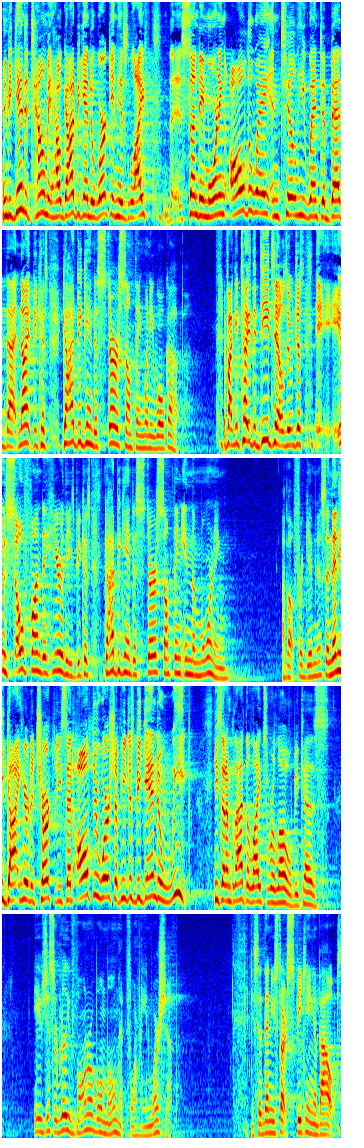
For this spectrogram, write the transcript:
and began to tell me how God began to work in his life Sunday morning all the way until he went to bed that night because God began to stir something when he woke up. If I could tell you the details, it would just it, it was so fun to hear these because God began to stir something in the morning about forgiveness. And then he got here to church and he said all through worship he just began to weep. He said, "I'm glad the lights were low because it was just a really vulnerable moment for me in worship. He said, then you start speaking about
